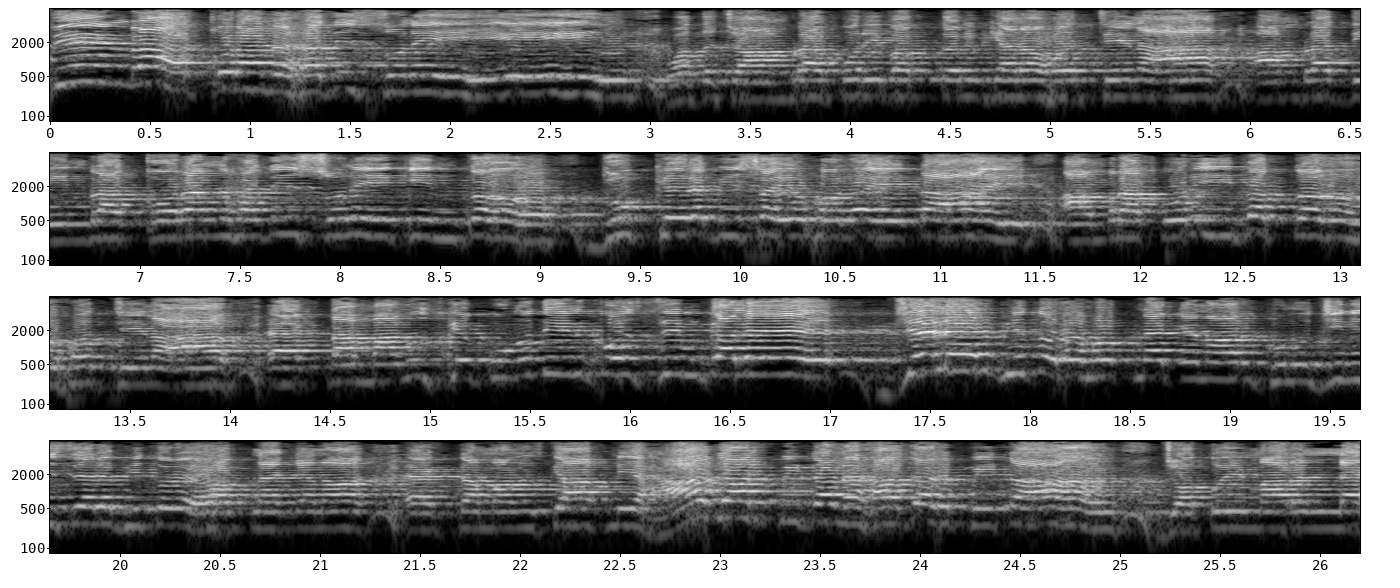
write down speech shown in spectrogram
দিন রাত কোরআন, হাদিস শুনি। অথচ আমরা পরিবর্তন কেন হচ্ছে না? আমরা দিন রাত কোরআন, হাদিস শুনি, কিন্তু দুঃখের বিষয় হলো এটাই, আমরা পরিবর্তন হচ্ছে না। একটা মানুষকে কোনোদিন পশ্চিম কালে জেলের ভিতরে হোক না কেন, আর কোন জিনিসের ভিতরে হোক না কেন, একটা মানুষকে আপনি হাজার পিটান হাজার পিটান, যতই মারেন না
